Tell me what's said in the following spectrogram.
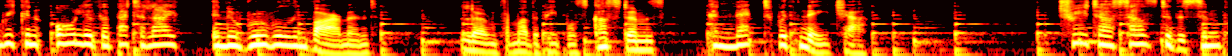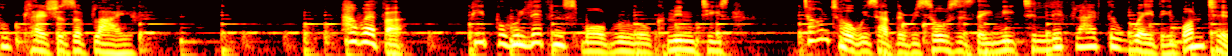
we can all live a better life in a rural environment, learn from other people's customs, connect with nature, treat ourselves to the simple pleasures of life. However, people who live in small rural communities don't always have the resources they need to live life the way they want to.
